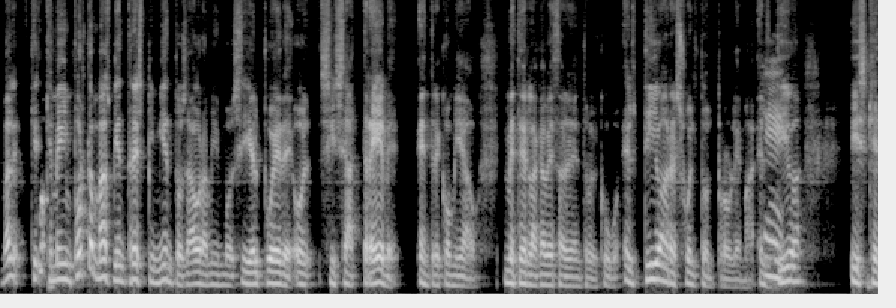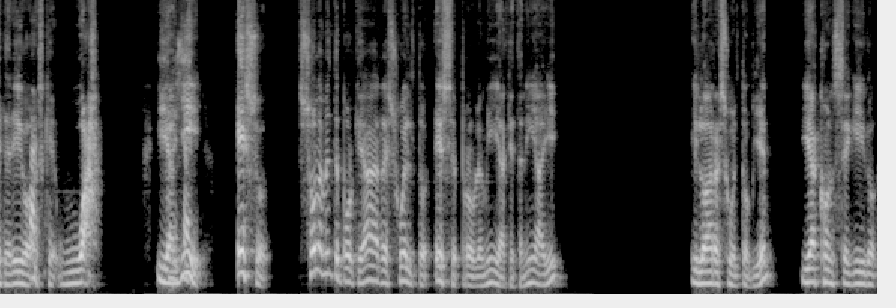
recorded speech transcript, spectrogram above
vale, que, que me importan más bien tres pimientos ahora mismo, si él puede o si se atreve, entre comillas, meter la cabeza dentro del cubo. El tío ha resuelto el problema. El eh, tío, es que te digo, es que, ¡guau! Y exacto. allí, eso, solamente porque ha resuelto ese problemilla que tenía ahí y lo ha resuelto bien y ha conseguido,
